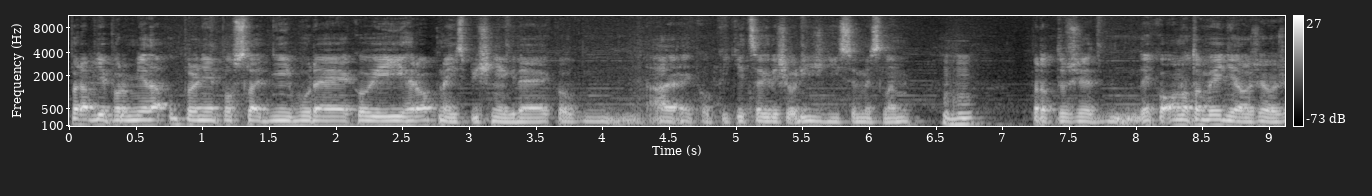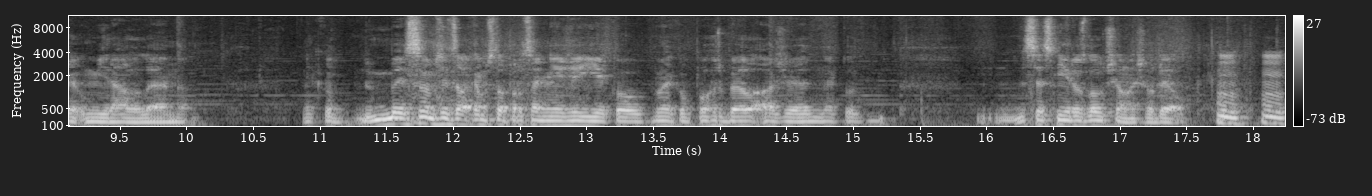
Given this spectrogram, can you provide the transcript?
pravděpodobně ta úplně poslední bude jako její hrob nejspíš někde, jako, a jako kytice, když odjíždí si myslím. Mm-hmm. Protože jako on o tom věděl, že, že umírá Lilian. Jako, myslím si celkem stoprocentně, že ji jako, jako pohřbil a že jako, se s ní rozloučil, než odjel. Hmm, hmm.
